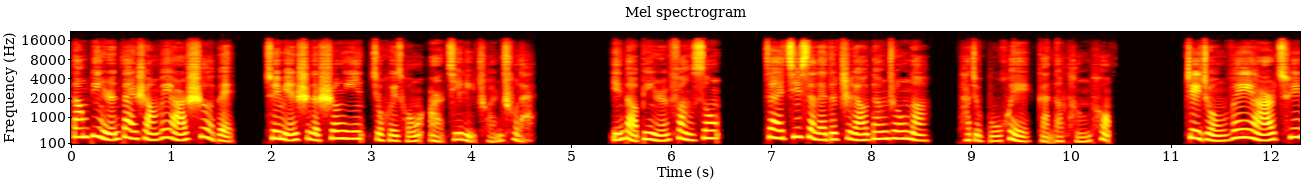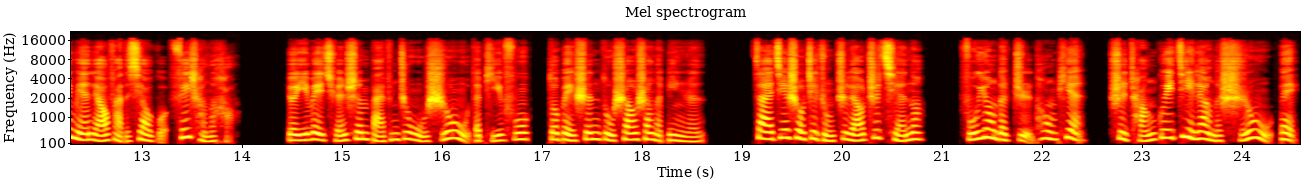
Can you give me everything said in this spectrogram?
当病人戴上 VR 设备。催眠师的声音就会从耳机里传出来，引导病人放松。在接下来的治疗当中呢，他就不会感到疼痛。这种 VR 催眠疗法的效果非常的好。有一位全身百分之五十五的皮肤都被深度烧伤的病人，在接受这种治疗之前呢，服用的止痛片是常规剂量的十五倍，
